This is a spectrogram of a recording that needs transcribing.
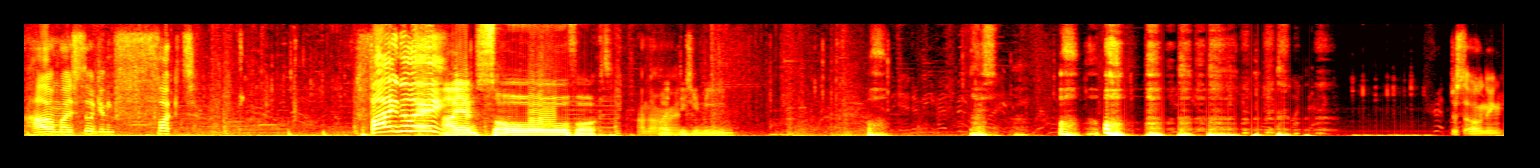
How am I still getting fucked? Finally! I am so fucked. Oh, What right. do you mean? Just owning.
